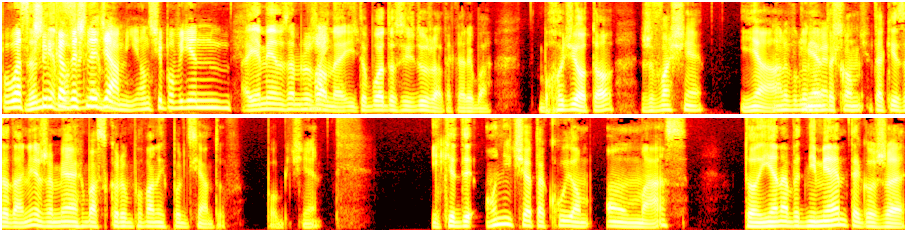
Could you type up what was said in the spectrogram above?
Była skrzynka no nie, ze śledziami. On się powinien... A ja miałem zamrożone i to była dosyć duża taka ryba. Bo chodzi o to, że właśnie ja miałem taką, takie zadanie, że miałem chyba skorumpowanych policjantów pobić, nie? I kiedy oni cię atakują en masse, to ja nawet nie miałem tego, że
